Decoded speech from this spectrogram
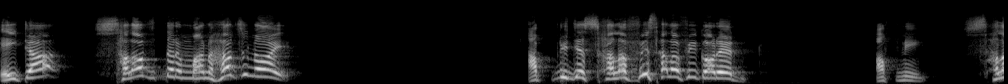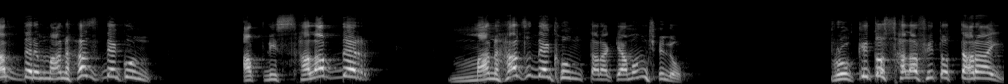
এইটা সালাফদের মানহাজ নয়। আপনি যে সালাফি সালাফি করেন, আপনি সালাফদের মানহাজ দেখুন। আপনি সালাফদের মানহাজ দেখুন, তারা কেমন ছিল। প্রকৃত সালাফি তো তারাই।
